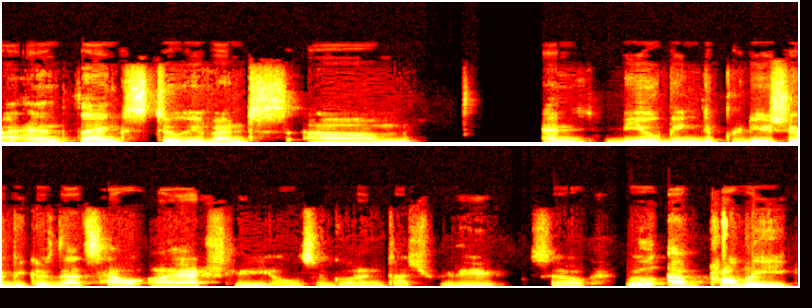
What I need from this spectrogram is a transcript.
Uh, and thanks to events um, and you being the producer because that's how I actually also got in touch with you. So we'll I'll probably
